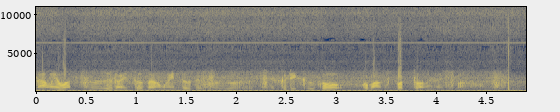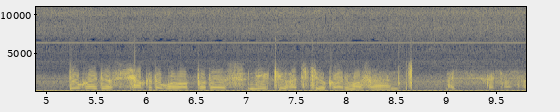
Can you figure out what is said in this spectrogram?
ランウェイ12ライトダウンウィンドです。着陸後5番スポットお願いします。了解です。100度5ノットです。2989変わりません。はい、返しました。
